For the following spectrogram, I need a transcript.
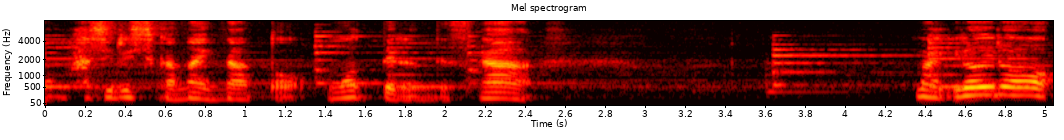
う走るしかないなと思ってるんですが、まあいろいろ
